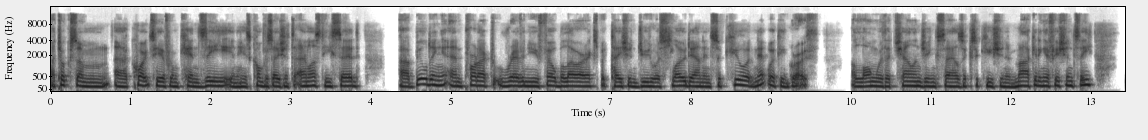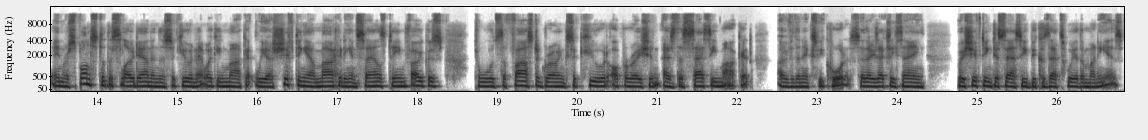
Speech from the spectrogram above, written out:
I took some uh, quotes here from Ken Xie in his conversations to analysts. He said, uh, building and product revenue fell below our expectation due to a slowdown in secure networking growth, along with a challenging sales execution and marketing efficiency. In response to the slowdown in the secure networking market, we are shifting our marketing and sales team focus towards the faster growing secured operation as the SASE market over the next few quarters. So he's actually saying we're shifting to SASE because that's where the money is.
